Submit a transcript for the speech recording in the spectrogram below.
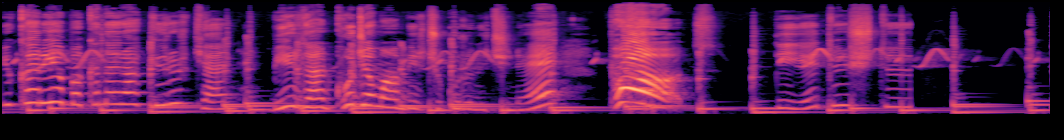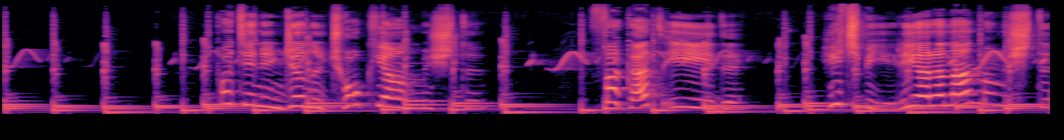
Yukarıya bakınarak yürürken birden kocaman bir çukurun içine pat diye düştü. Pati'nin canı çok yanmıştı. Fakat iyiydi. Hiçbir yeri yaralanmamıştı.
